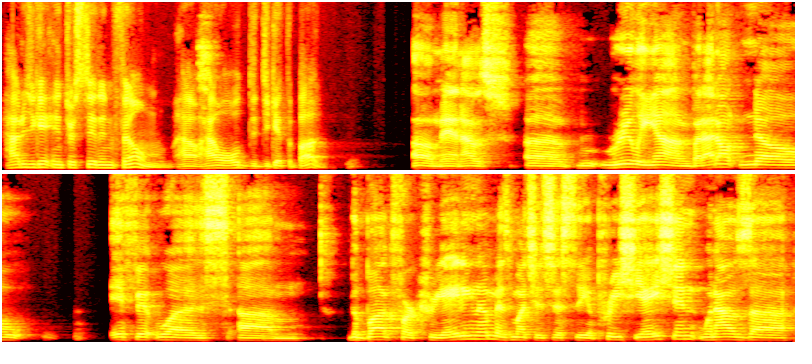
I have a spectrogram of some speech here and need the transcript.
How did you get interested in film? How how old did you get the bug? Oh man, I was uh, really young, but I don't know if it was um, the bug for creating them as much as just the appreciation. When I was uh,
